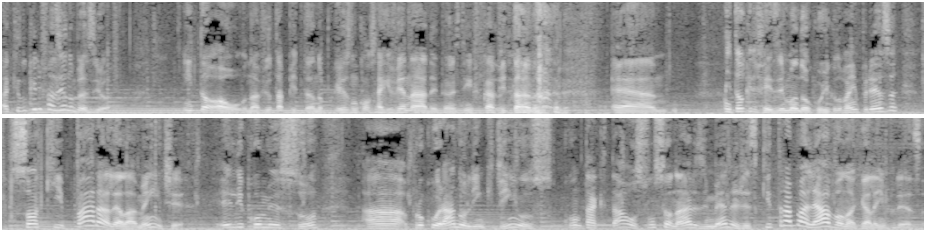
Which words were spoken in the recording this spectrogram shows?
aquilo que ele fazia no Brasil. Então, ó, o navio tá pitando porque eles não conseguem ver nada, então eles têm que ficar pitando. É, então o que ele fez? Ele mandou o currículo para a empresa, só que paralelamente ele começou a procurar no LinkedIn os contactar os funcionários e managers que trabalhavam naquela empresa.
